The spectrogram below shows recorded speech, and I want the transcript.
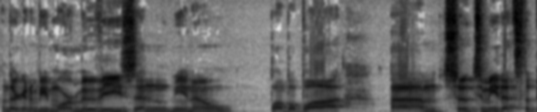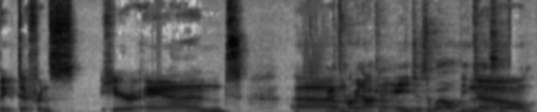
And there are going to be more movies and, you know, blah, blah, blah. Um, so to me, that's the big difference here. And. And it's um, probably not going to age as well because of, No,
